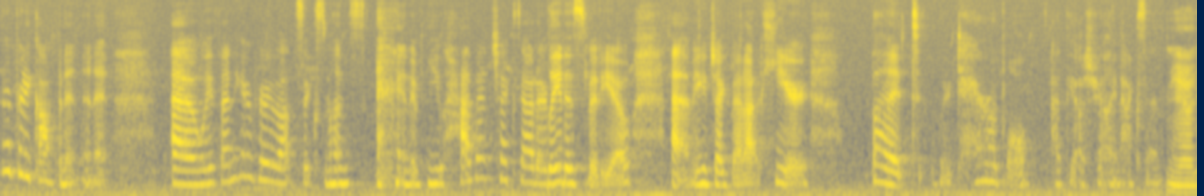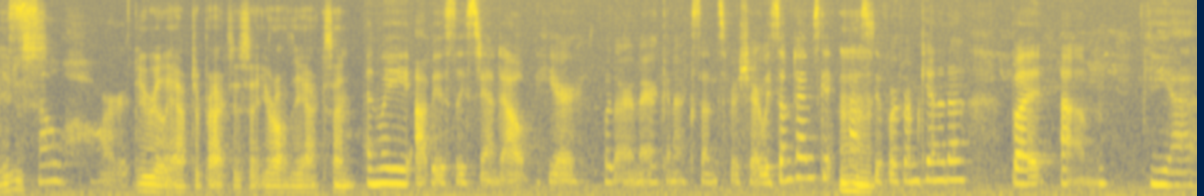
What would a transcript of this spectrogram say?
we were pretty confident in it. Um, we've been here for about six months, and if you haven't checked out our latest video, um, you can check that out here. But we're terrible at the Australian accent. Yeah, you it's just- so hard. You really have to practice at your Aussie accent. And we obviously stand out here with our American accents for sure. We sometimes get Mhm. asked if we're from Canada, but um, yeah,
